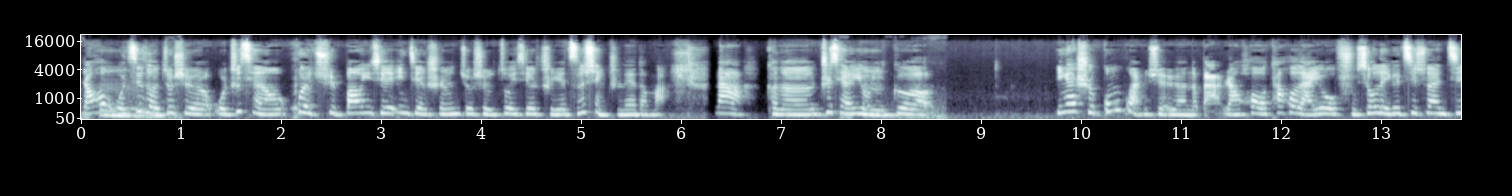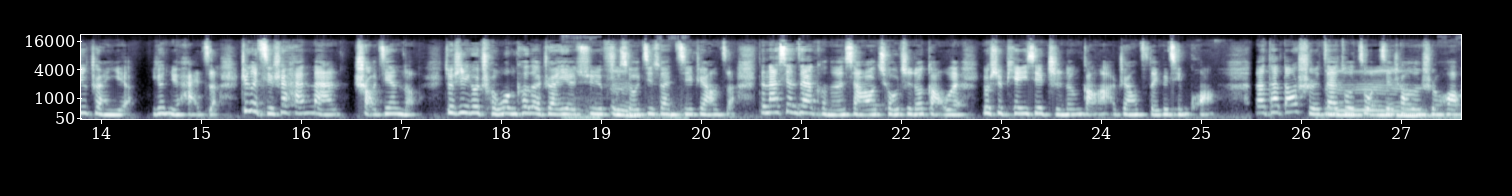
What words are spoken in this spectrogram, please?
然后我记得就是我之前会去帮一些应届生，就是做一些职业咨询之类的嘛。那可能之前有一个，应该是公管学院的吧，然后他后来又辅修了一个计算机专业。一个女孩子，这个其实还蛮少见的，就是一个纯文科的专业去辅修计算机这样子。但她现在可能想要求职的岗位又是偏一些职能岗啊这样子的一个情况。那她当时在做自我介绍的时候，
